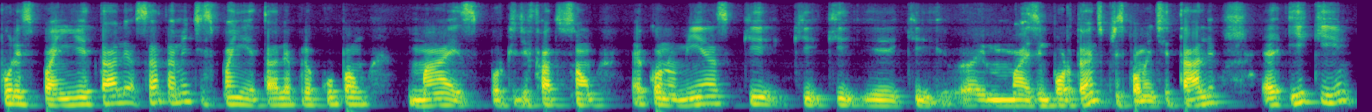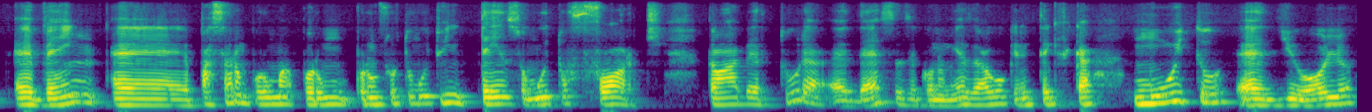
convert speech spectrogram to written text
por Espanha e Itália. Certamente Espanha e Itália preocupam mais, porque de fato são economias que, que, que, que eh, mais importantes, principalmente Itália, é, e que é, vem, é, passaram por, uma, por, um, por um surto muito intenso, muito forte Então, a abertura dessas economias é algo que a gente tem que ficar muito de olho,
